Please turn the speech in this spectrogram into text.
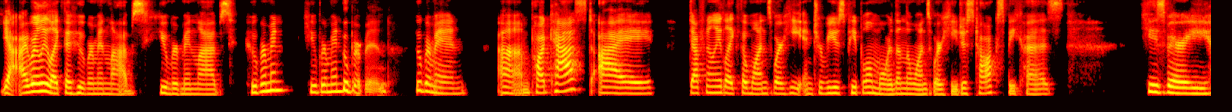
yeah, I really like the Huberman Labs, Huberman Labs, Huberman, Huberman, Huberman, Huberman um, podcast. I definitely like the ones where he interviews people more than the ones where he just talks because he's very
